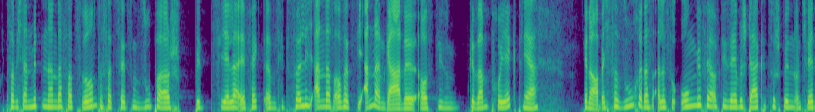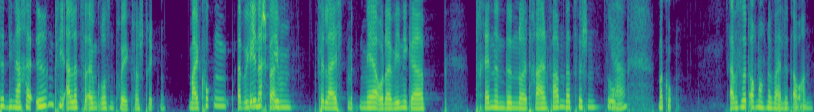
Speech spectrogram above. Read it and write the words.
Und das habe ich dann miteinander verzwirnt. Das hat jetzt ein super spezieller Effekt. Also es sieht völlig anders aus als die anderen Garne aus diesem Gesamtprojekt. Ja. Genau, aber ich versuche das alles so ungefähr auf dieselbe Stärke zu spinnen und ich werde die nachher irgendwie alle zu einem großen Projekt verstricken. Mal gucken, also je Bin nachdem, vielleicht mit mehr oder weniger trennenden, neutralen Farben dazwischen. So, ja. mal gucken. Aber es wird auch noch eine Weile dauern.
